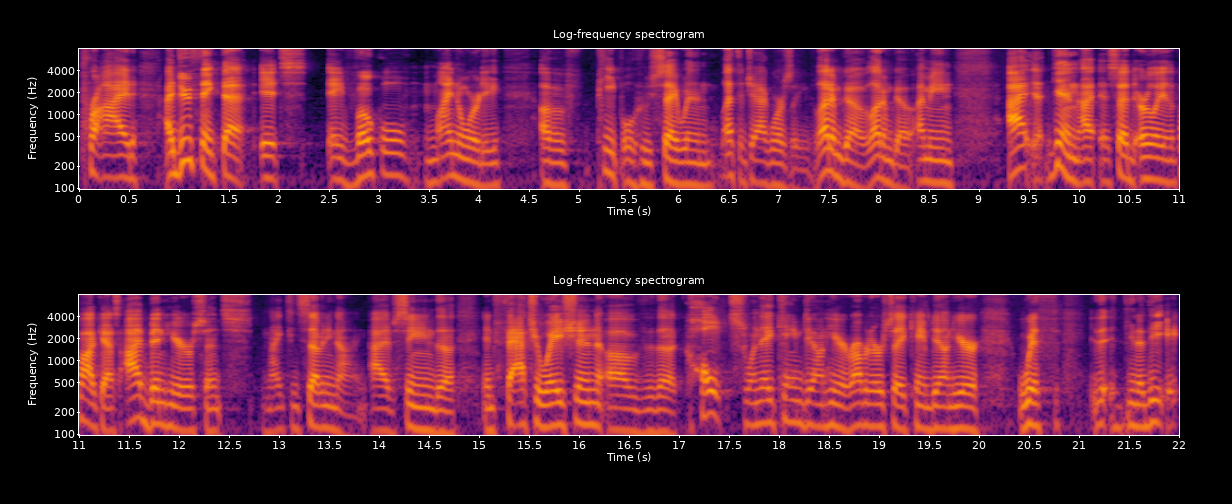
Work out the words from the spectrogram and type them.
pride, I do think that it's a vocal minority of people who say, when let the Jaguars leave, let them go, let them go. I mean, I, again, I said earlier in the podcast, I've been here since 1979. I've seen the infatuation of the Colts when they came down here. Robert Irsay came down here with you know, the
